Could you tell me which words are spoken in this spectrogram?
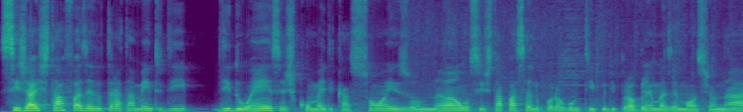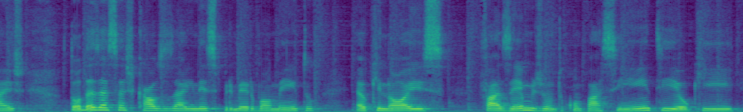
se já está fazendo tratamento de de doenças com medicações ou não, se está passando por algum tipo de problemas emocionais. Todas essas causas aí nesse primeiro momento é o que nós fazemos junto com o paciente, é o que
